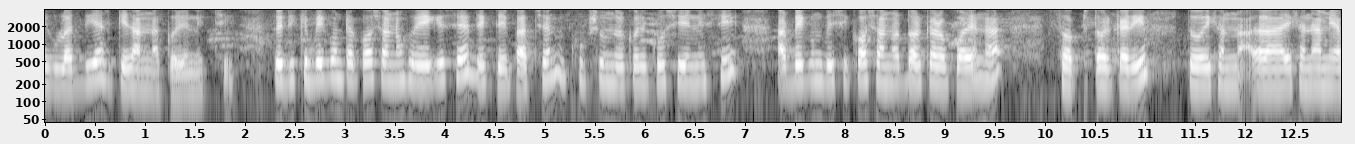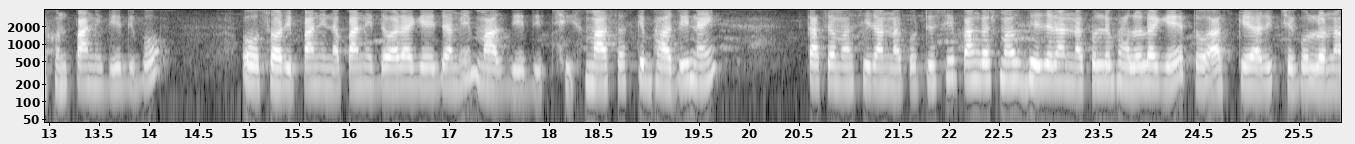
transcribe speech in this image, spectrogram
এগুলা দিয়ে আর কি রান্না করে নিচ্ছি। তো এদিকে বেগুনটা কষানো হয়ে গেছে, দেখতেই পাচ্ছেন খুব সুন্দর করে কষিয়ে নিচ্ছি। আর বেগুন বেশি কষানোর দরকারও পড়ে না সফট তরকারি। তো এখানে এখানে আমি এখন পানি দিয়ে দিব। ও সরি পানি না, পানি দেওয়ার আগে যে আমি মাছ দিয়ে দিচ্ছি। মাছ আজকে ভাজি নাই কাঁচা মাছই রান্না করতেছি। পাঙ্গাস মাছ ভেজে রান্না করলে ভালো লাগে, তো আজকে আর ইচ্ছে করল না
